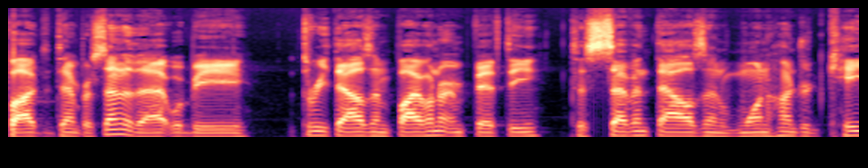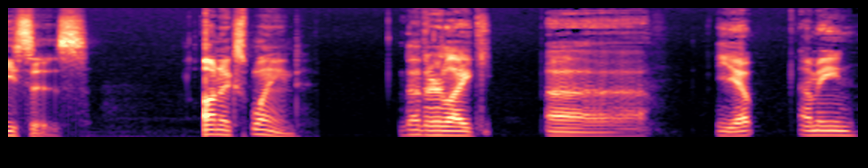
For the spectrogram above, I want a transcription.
five to 10 percent of that would be 3,550 to 7,100 cases unexplained. That they're like, uh, yep. I mean,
